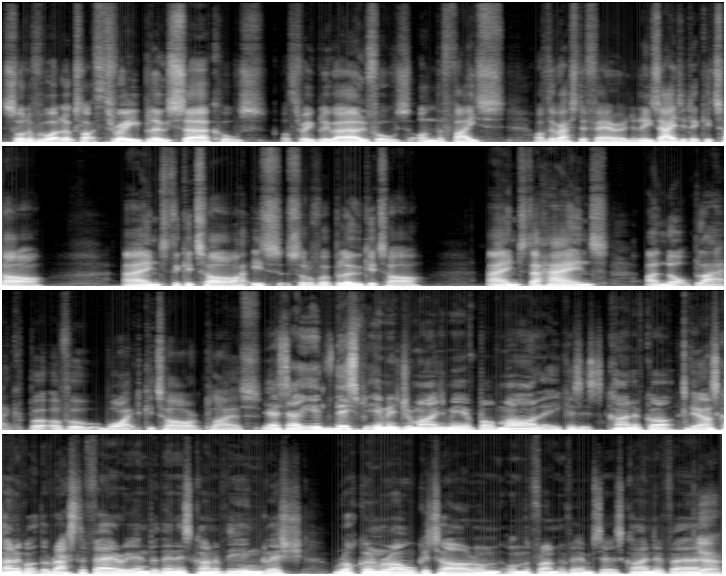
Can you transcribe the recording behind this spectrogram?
sort of what looks like three blue circles or three blue ovals on the face of the Rastafarian, and he's added a guitar, and the guitar is sort of a blue guitar, and the hands are not black but of a white guitar players. Yeah, so this image reminds me of Bob Marley because it's kind of got Yeah. it's kind of got the Rastafarian, but then it's kind of the English rock and roll guitar on on the front of him. So it's kind of uh, yeah.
